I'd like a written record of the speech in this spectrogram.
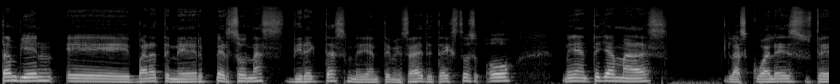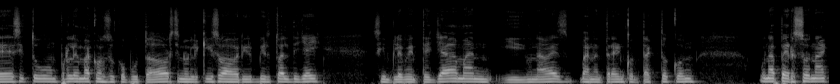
También eh, van a tener personas directas mediante mensajes de textos o mediante llamadas, las cuales ustedes si tuvo un problema con su computador, si no le quiso abrir Virtual DJ, Simplemente llaman y una vez van a entrar en contacto con una persona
